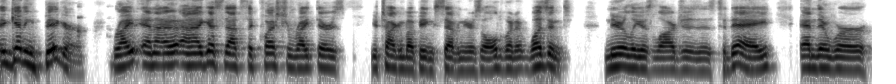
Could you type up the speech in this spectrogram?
and getting bigger, right? And I, and I guess that's the question right there. Is you're talking about being seven years old when it wasn't nearly as large as it is today, and there were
